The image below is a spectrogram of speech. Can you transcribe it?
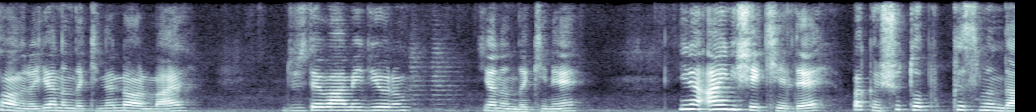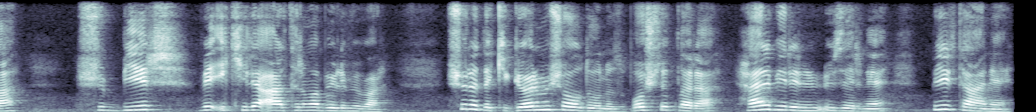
Sonra yanındakine normal düz devam ediyorum. Yanındakine yine aynı şekilde Bakın şu topuk kısmında şu bir ve ikili artırma bölümü var. Şuradaki görmüş olduğunuz boşluklara her birinin üzerine bir tane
